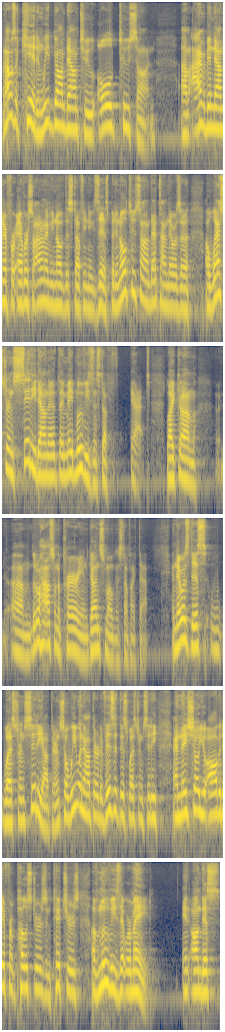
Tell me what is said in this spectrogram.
but I was a kid and we had gone down to Old Tucson um, I haven't been down there forever, so I don't even know if this stuff even exists. But in Old Tucson at that time, there was a, a Western city down there that they made movies and stuff at, like um, um, Little House on the Prairie and Gunsmoke and stuff like that. And there was this Western city out there. And so we went out there to visit this Western city, and they show you all the different posters and pictures of movies that were made in, on this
